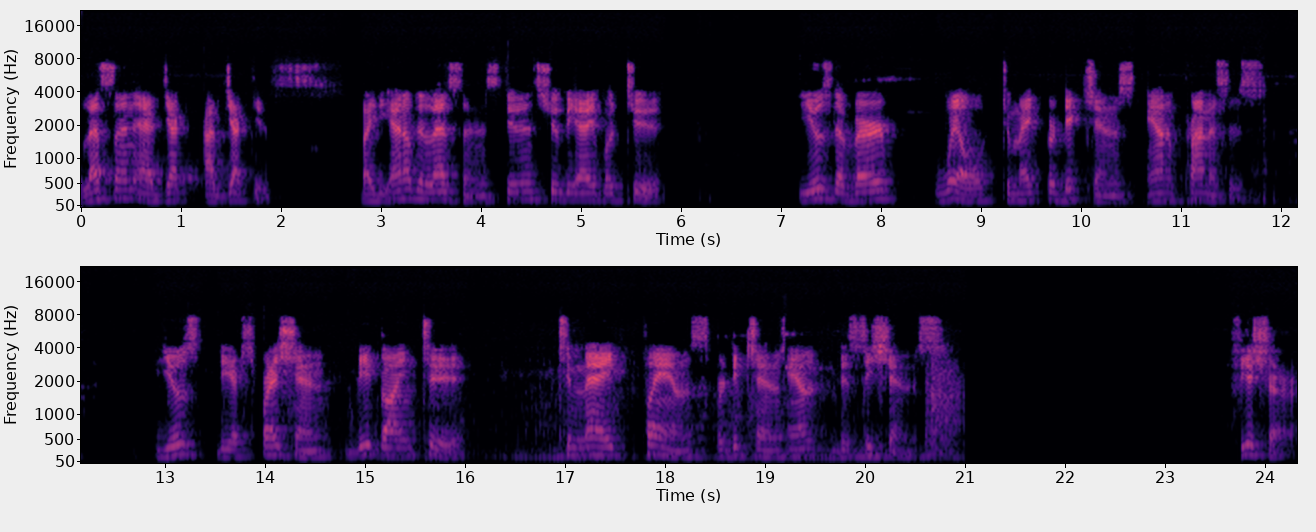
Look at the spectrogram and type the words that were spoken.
Lesson object objectives. By the end of the lesson, students should be able to use the verb will to make predictions and promises. Use the expression be going to to make plans, predictions, and decisions. Future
